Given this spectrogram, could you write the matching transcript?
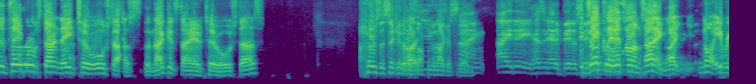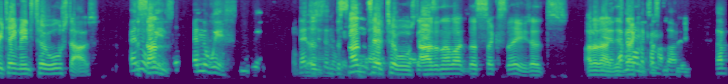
the T Wolves don't need two All Stars. The Nuggets don't have two All Stars. who's the second Right. best up You from the guys are Nuggets then? saying AD hasn't had a better season Exactly, that's what I'm saying. Like, not every team needs two All Stars. In The the, Suns- West. In the West. That's The, just in the the West. Suns have two All Stars, and they're like the sixth seed. It's I don't know. Yeah, they've been no on the come up, though. They've,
